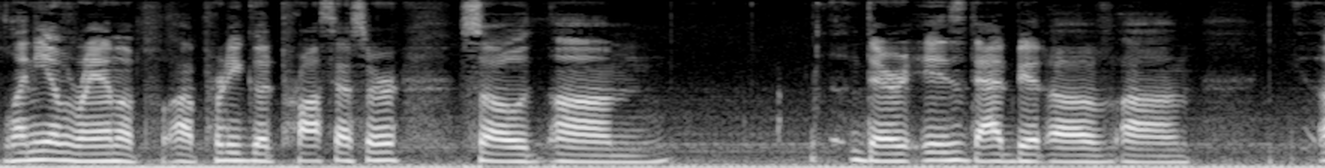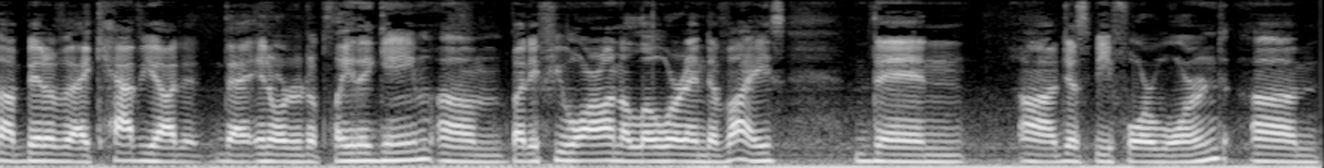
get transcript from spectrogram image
plenty of RAM, a, a pretty good processor. So um, there is that bit of um, a bit of a caveat that in order to play the game. Um, but if you are on a lower end device, then uh, just be forewarned. Um,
